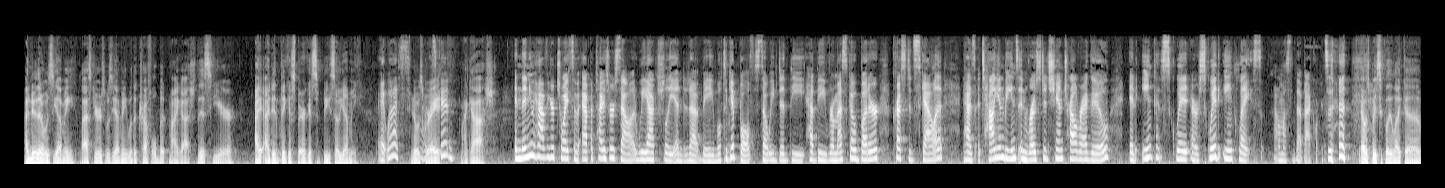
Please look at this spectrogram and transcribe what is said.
I knew that it was yummy. Last year's was yummy with the truffle, but my gosh, this year I, I didn't think asparagus would be so yummy. It was. It was It great. good. My gosh. And then you have your choice of appetizer or salad. We actually ended up being able to get both. So we did the had the romesco butter crusted scallop. It has Italian beans and roasted chanterelle ragu and ink squid or squid ink lace. I almost did that backwards. Yeah, it was basically like a,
